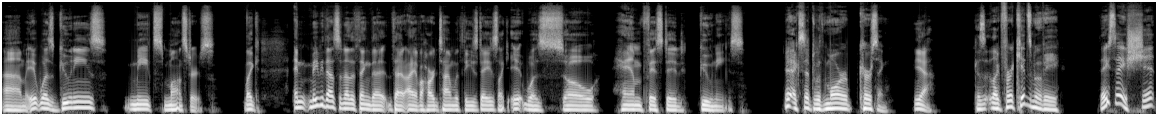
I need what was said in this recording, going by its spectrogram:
Um, it was Goonies meets monsters. Like, and maybe that's another thing that that I have a hard time with these days. Like, it was so ham fisted Goonies. Yeah, except with more cursing. Yeah, Because, like, for a kids' movie, they say shit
